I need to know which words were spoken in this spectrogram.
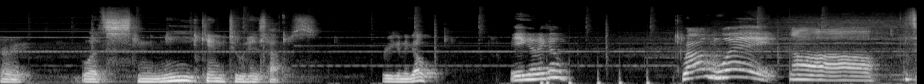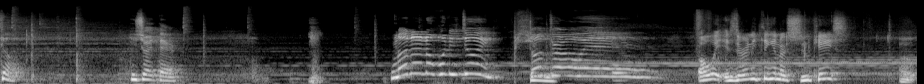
All right. Let's sneak into his house. Where are you gonna go? Where you gonna go? Wrong way. No. Let's go. He's right there. No, no, no. What are you doing? Don't throw it. Oh wait, is there anything in our suitcase? Oh.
